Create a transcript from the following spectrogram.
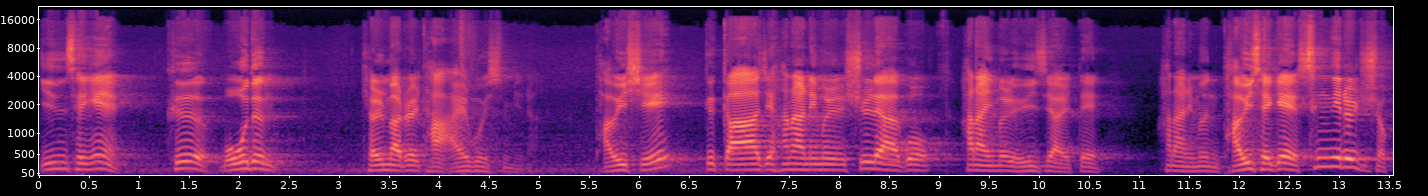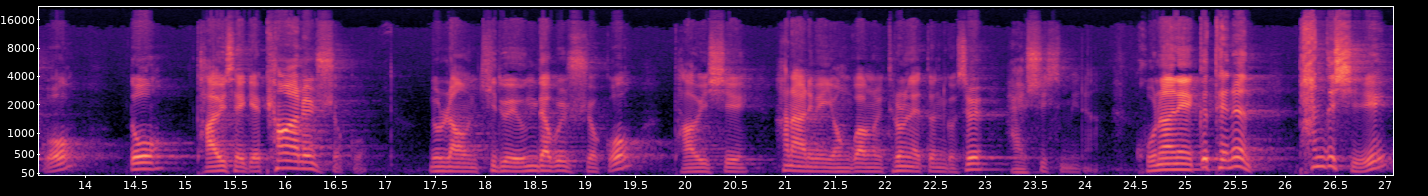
인생의 그 모든 결말을 다 알고 있습니다. 다윗이 끝까지 하나님을 신뢰하고 하나님을 의지할 때 하나님은 다윗에게 승리를 주셨고 또 다윗에게 평안을 주셨고 놀라운 기도의 응답을 주셨고 다윗이 하나님의 영광을 드러냈던 것을 알 수 있습니다. 고난의 끝에는 반드시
